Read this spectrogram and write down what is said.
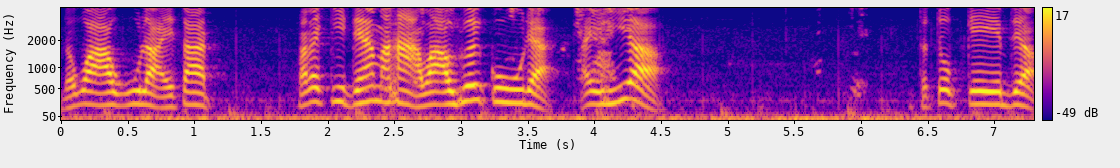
แล้ววาวกูหลายสัตว์ภารกิจเนี่ยมาหาวาวช่วยกูเนี่ยไอ้เหี้ยจะจบเกมเนี่ย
